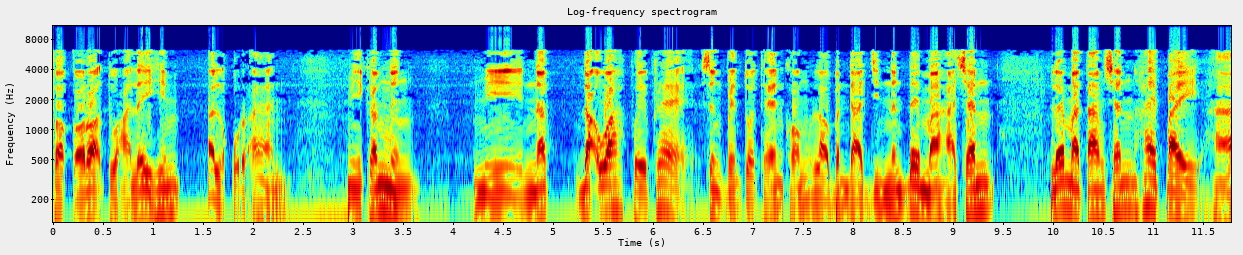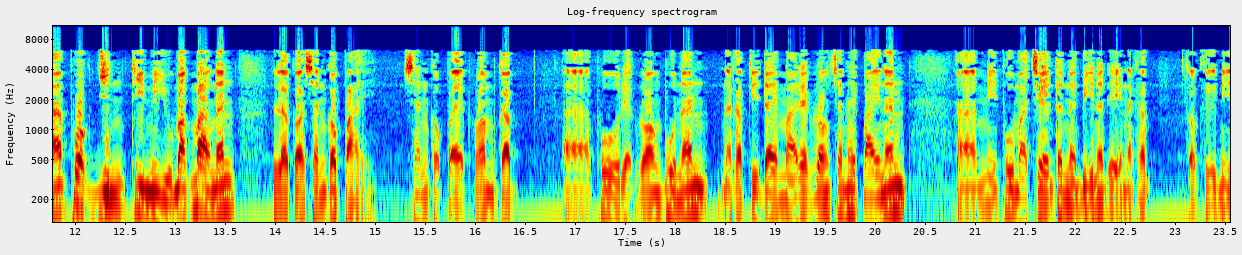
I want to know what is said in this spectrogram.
فقرأت عليهم القرآن มีครั้งหนึ่งมีนักดะวะเผยแพร่ ซึ่งเป็นตัวแทนของเหล่าบรรดาจินนั้นได้มาหาฉันแล้วมาตามฉันให้ไปหาพวกยินที่มีอยู่มากๆนั้น แล้วก็ฉันก็ไป ฉันก็ไปพร้อมกับผู้เรียกร้องผู้นั้นนะครับ ที่ได้มาเรียกร้องฉันให้ไปนั้นมีผู้มาเชิญท่านนบีนั่นเองนะครับ ก็คือมี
